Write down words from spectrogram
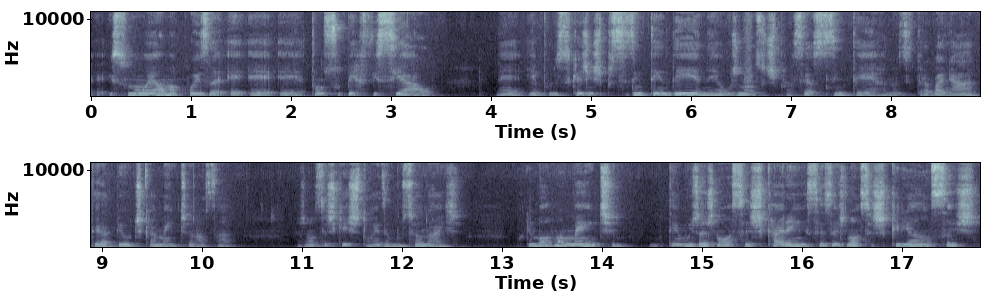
é, isso não é uma coisa é, é, é, tão superficial. Né? E é por isso que a gente precisa entender né, os nossos processos internos e trabalhar terapeuticamente a nossa, as nossas questões emocionais. Porque normalmente temos as nossas carências, as nossas crianças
